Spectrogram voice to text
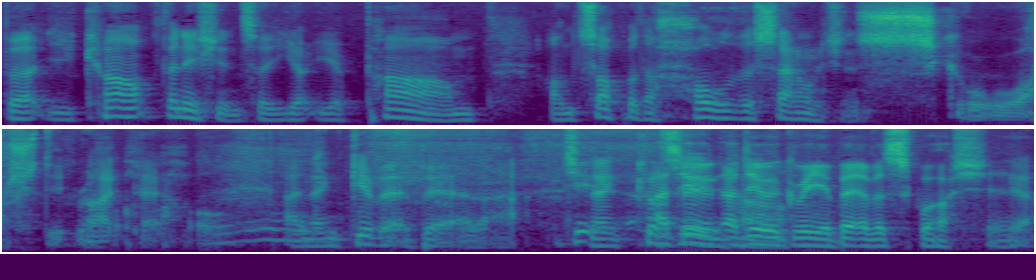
but you can't finish until you got your palm on top of the whole of the sandwich and squashed it right down, and then give it a bit of that. Do you- then I do. I do agree. A bit of a squash. Yeah. Yeah.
